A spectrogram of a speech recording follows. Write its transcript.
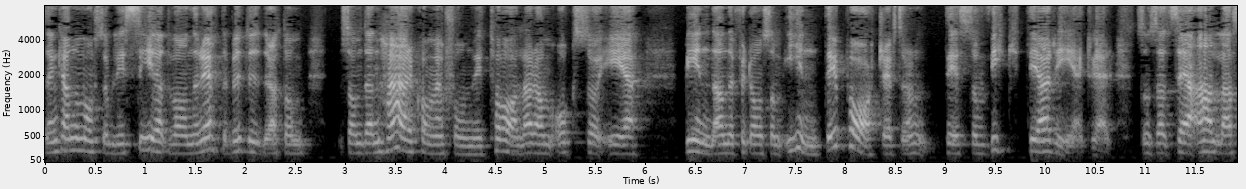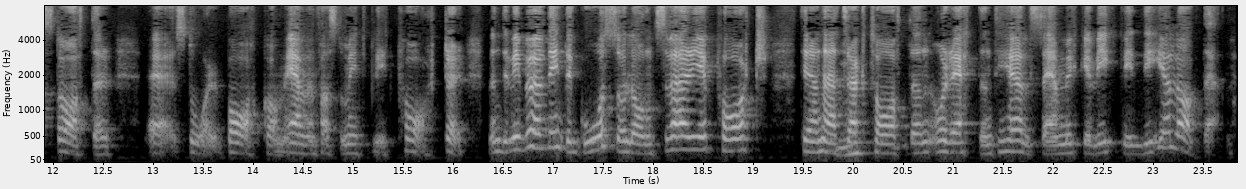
Sen kan de också bli sedvanerätt, det betyder att de som den här konventionen vi talar om också är bindande för de som inte är parter eftersom det är så viktiga regler som så att säga alla stater står bakom även fast de inte blir parter. Men vi behövde inte gå så långt. Sverige är part till den här mm. traktaten och rätten till hälsa är en mycket viktig del av den.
